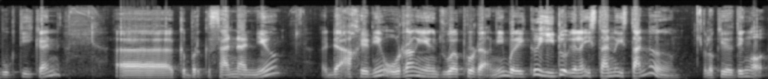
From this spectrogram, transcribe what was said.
dibuktikan uh, keberkesanannya dan akhirnya orang yang jual produk ni mereka hidup dalam istana-istana. Kalau kita tengok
